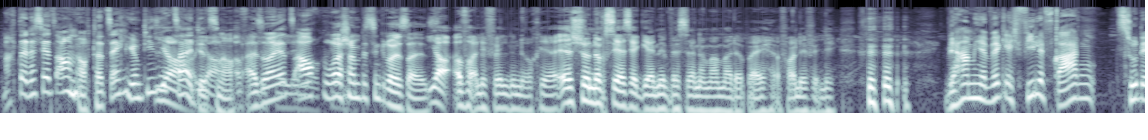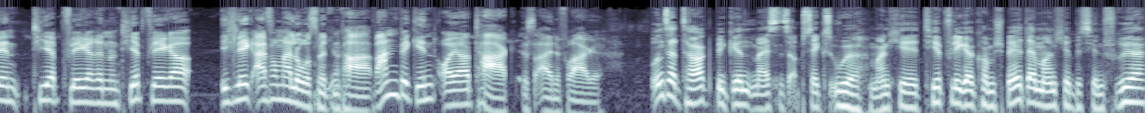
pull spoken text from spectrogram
Macht er das jetzt auch noch? Tatsächlich um diese Ja, Zeit jetzt ja, noch? Also jetzt auch, noch, wo er ja. schon ein bisschen größer ist? Ja, auf alle Fälle noch, ja. Er ist schon noch sehr, sehr gerne bei seiner Mama dabei, auf alle Fälle. Wir haben hier wirklich viele Fragen zu den Tierpflegerinnen und Tierpfleger. Ich lege einfach mal los mit ein paar. Wann beginnt euer Tag, ist eine Frage. Unser Tag beginnt meistens ab 6 Uhr. Manche Tierpfleger kommen später, manche ein bisschen früher.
